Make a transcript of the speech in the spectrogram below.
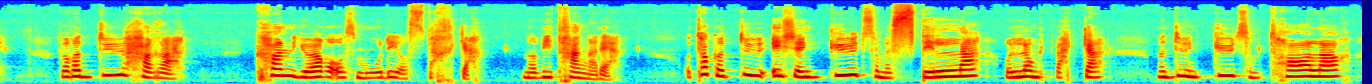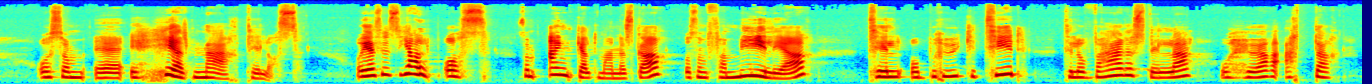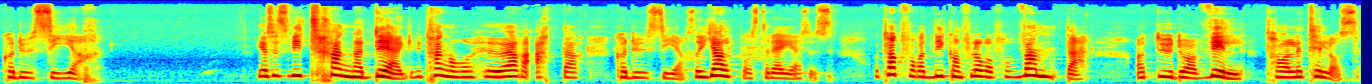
for at du, Herre, kan gjøre oss modige og sterke når vi trenger det. Og takk at du er ikke en Gud som er stille og langt vekke, men du er en Gud som taler, og som er helt nær til oss. Og Jesus, hjelp oss som enkeltmennesker og som familier til å bruke tid til å være stille og høre etter hva du sier. Jesus, vi trenger deg. Vi trenger å høre etter hva du sier. Så hjelp oss til det, Jesus. Og takk for at vi kan få lov å forvente at du da vil tale til oss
